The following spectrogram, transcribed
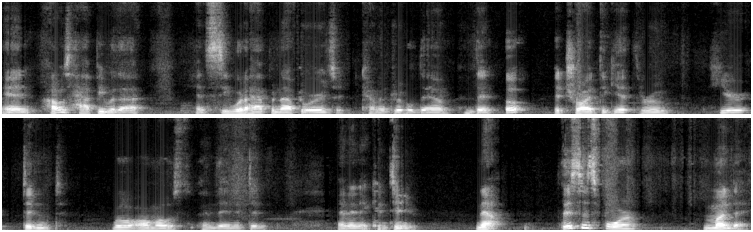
And I was happy with that. And see what happened afterwards. It kind of dribbled down and then, oh, it tried to get through here, didn't, well, almost, and then it didn't. And then it continued. Now, this is for Monday,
